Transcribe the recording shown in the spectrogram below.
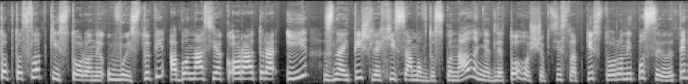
Тобто слабкі сторони у виступі або нас як оратора, і знайти шляхи самовдосконалення для того, щоб ці слабкі сторони посилити,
